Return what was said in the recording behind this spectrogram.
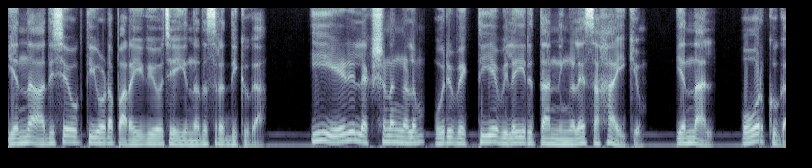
എന്ന് അതിശയോക്തിയോടെ പറയുകയോ ചെയ്യുന്നത് ശ്രദ്ധിക്കുക. ഈ ഏഴ് ലക്ഷണങ്ങളും ഒരു വ്യക്തിയെ വിലയിരുത്താൻ നിങ്ങളെ സഹായിക്കും. എന്നാൽ ഓർക്കുക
